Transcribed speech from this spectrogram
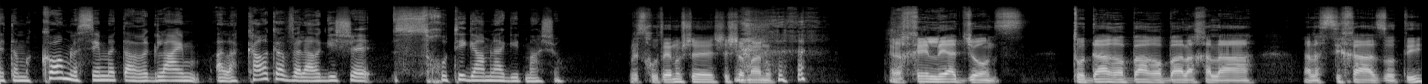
את המקום, לשים את הרגליים על הקרקע ולהרגיש שזכותי גם להגיד משהו. וזכותנו ש, ששמענו. רחל לאה ג'ונס, תודה רבה רבה לך על, ה, על השיחה הזאתי,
